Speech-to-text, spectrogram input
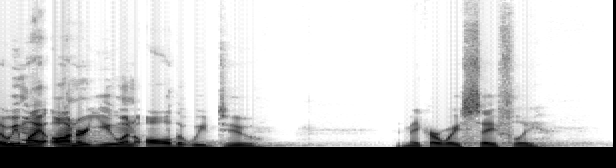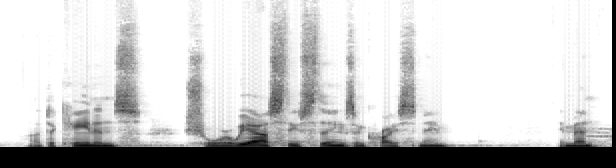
that we might honor you in all that we do and make our way safely uh, to Canaan's shore. We ask these things in Christ's name. Amen.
